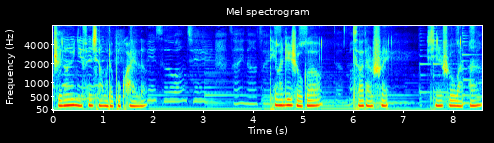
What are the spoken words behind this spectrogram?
只能与你分享我的不快乐。听完这首歌，早点睡，先说晚安。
